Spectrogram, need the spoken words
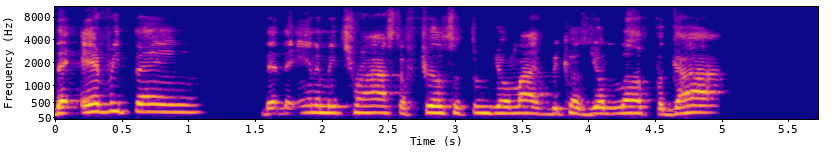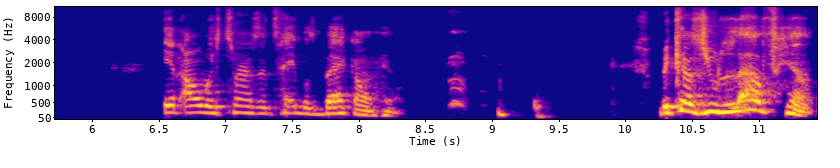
That everything that the enemy tries to filter through your life because your love for God, it always turns the tables back on him. because you love him.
